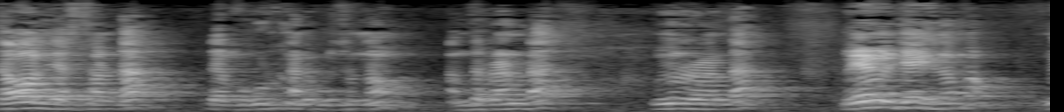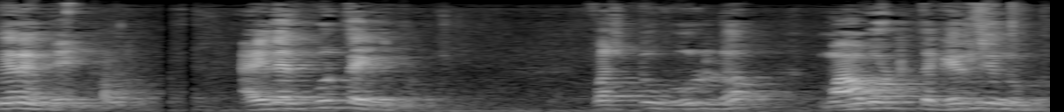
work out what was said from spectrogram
సవాల్ చేస్తాంట రేపు ఊరు కనిపిస్తున్నాం అందరు రండా? మీరు రండా? మేమేం చేసినామో మీరేం చేయండి ఐదేళ్ళు పూర్తి అయింది ఫస్ట్ ఊళ్ళో మా ఓటుతో గెలిచి నువ్వు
